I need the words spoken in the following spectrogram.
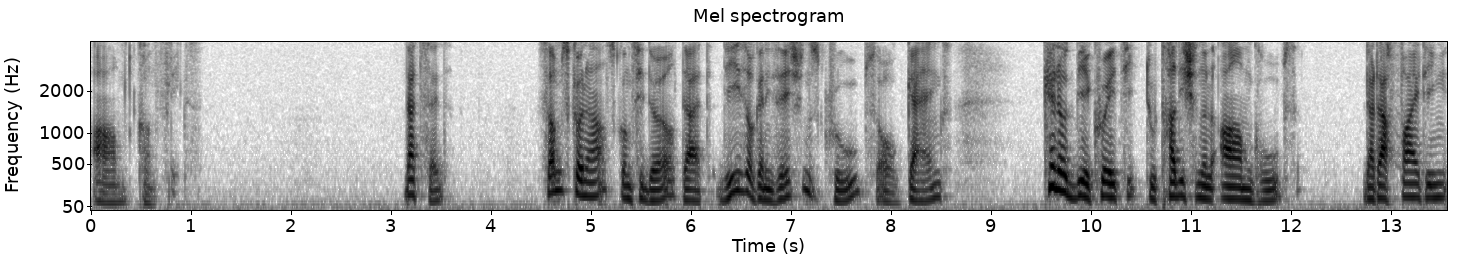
armed conflicts. That said, some scholars consider that these organizations, groups or gangs cannot be equated to traditional armed groups that are fighting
